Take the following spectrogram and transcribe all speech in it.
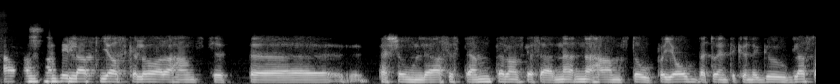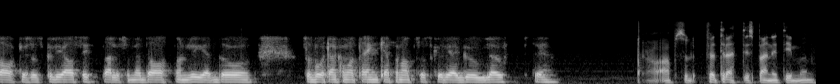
Han, han ville att jag skulle vara hans typ eh, personliga assistent eller vad man ska säga. När, när, han stod på jobbet och inte kunde googla saker så skulle jag sitta liksom med datorn redo. Så fort han kom att tänka på något så skulle jag googla upp det. Ja, absolut. För 30 spänn i timmen.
